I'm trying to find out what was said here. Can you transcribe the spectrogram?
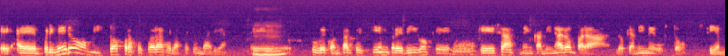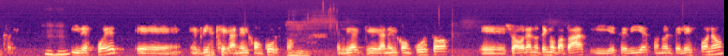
eh, eh, primero, mis dos profesoras de la secundaria. tuve contacto y siempre digo que, que ellas me encaminaron para lo que a mí me gustó, siempre. Y después, el día que gané el concurso, el día que gané el concurso, yo ahora no tengo papás y ese día sonó el teléfono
